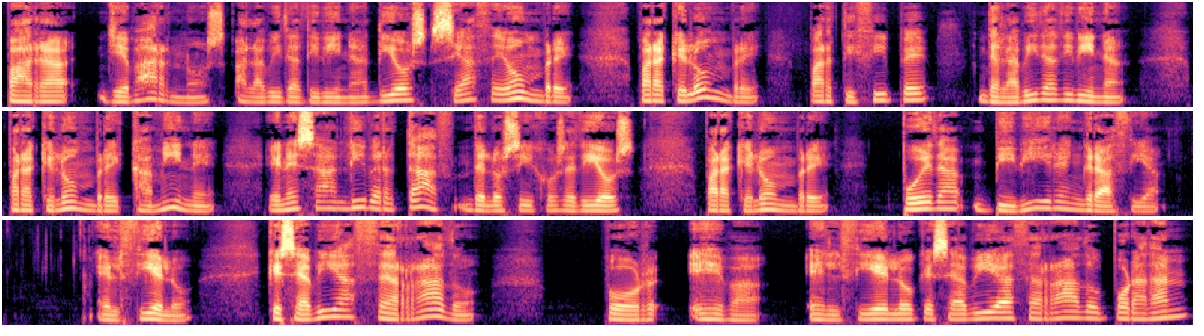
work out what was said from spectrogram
para llevarnos a la vida divina. Dios se hace hombre para que el hombre participe de la vida divina para que el hombre camine en esa libertad de los hijos de Dios, para que el hombre pueda vivir en gracia. El cielo, que se había cerrado por Eva, el cielo que se había cerrado por Adán,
